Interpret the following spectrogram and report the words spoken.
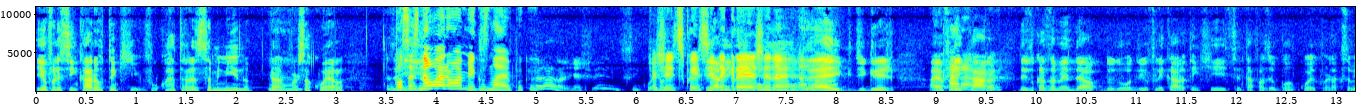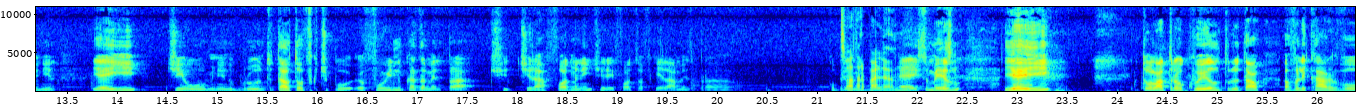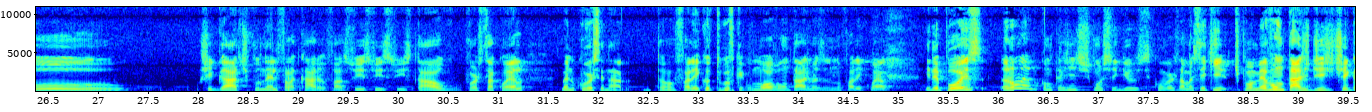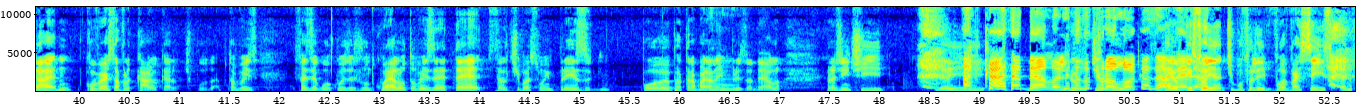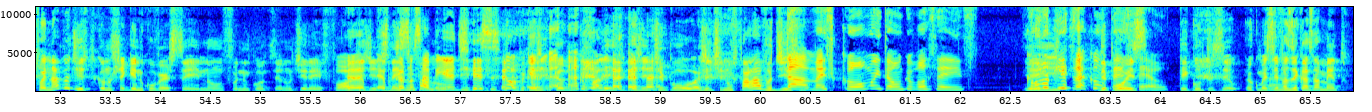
E eu falei assim, cara, eu tenho que. Vou correr atrás dessa menina pra conversar com ela. Vocês não eram amigos na época? Não, a gente nem se A conhece. gente se conhecia da igreja, né? É, de igreja. Aí eu falei, Caraca. cara, desde o casamento dela, do, do Rodrigo, eu falei, cara, eu tenho que tentar fazer alguma coisa, conversar com essa menina. E aí, tinha o menino Bruno e tal, então eu fico, tipo, eu fui no casamento pra ti- tirar foto, mas nem tirei foto, só fiquei lá mesmo pra... cumprir Só atrapalhando. É, isso mesmo. E aí, tô lá tranquilo, tudo e tal. Aí eu falei, cara, eu vou chegar, tipo, nela e falar, cara, eu faço isso, isso, isso e tal, vou conversar com ela, mas não conversei nada. Então eu falei que eu, tipo, eu fiquei com maior vontade, mas eu não falei com ela. E depois, eu não lembro como que a gente conseguiu se conversar, mas sei que, tipo, a minha vontade de chegar, conversar, falar, cara, eu quero, tipo, talvez fazer alguma coisa junto com ela, ou talvez até, se ela tivesse uma empresa, pôr pra trabalhar na empresa dela, pra gente ir. E aí... A cara dela olhando No- tipo, pro Lucas é a Aí eu fiquei sonhando, tipo, falei, "Vai- ser isso. Aí não foi nada disso, porque eu não cheguei, não conversei, não, foi, não aconteceu, não tirei foto, Eu, a gente eu, porque nem eu não falou. sabia disso. Não, porque, a gente, porque eu nunca falei isso, porque a gente, tipo, a gente não falava disso. Tá, mas como então que vocês... E Como aí, que isso aconteceu? Depois, o que aconteceu? Eu comecei a Ah. fazer casamento.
